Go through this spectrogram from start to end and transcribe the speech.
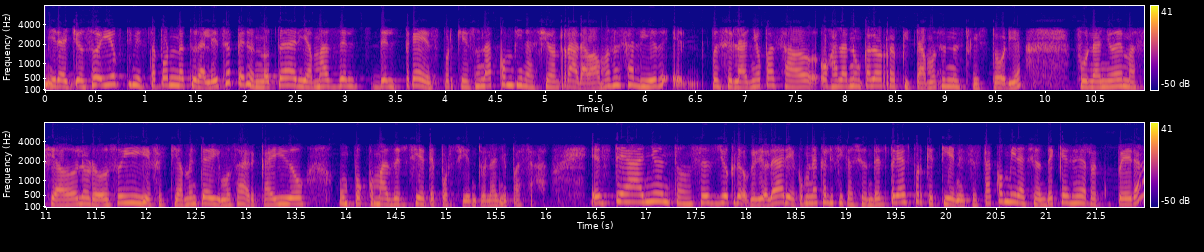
Mira, yo soy optimista por naturaleza, pero no te daría más del, del 3, porque es una combinación rara. Vamos a salir, eh, pues el año pasado, ojalá nunca lo repitamos en nuestra historia, fue un año demasiado doloroso y efectivamente debimos haber caído un poco más del 7% el año pasado. Este año, entonces, yo creo que yo le daría como una calificación del 3 porque tienes esta combinación de que se recupera,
